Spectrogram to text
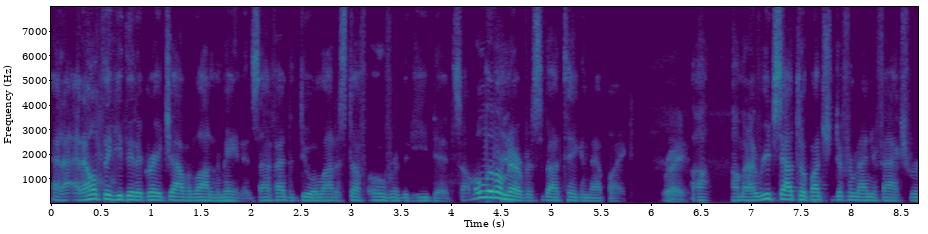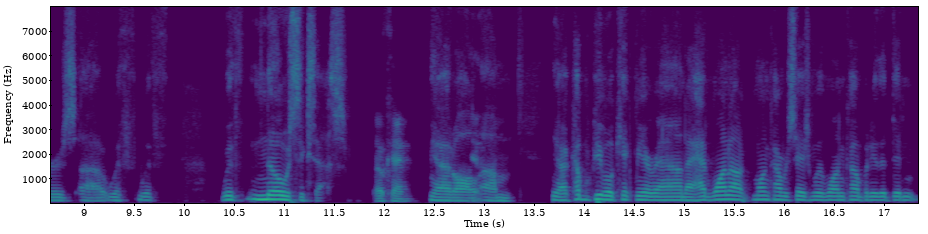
and I, I don't think he did a great job with a lot of the maintenance. I've had to do a lot of stuff over that he did, so I'm a little nervous about taking that bike. Right. Um, and I reached out to a bunch of different manufacturers uh, with with with no success. Okay. Yeah, at all. Yeah. Um, you know, a couple people kicked me around. I had one uh, one conversation with one company that didn't.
